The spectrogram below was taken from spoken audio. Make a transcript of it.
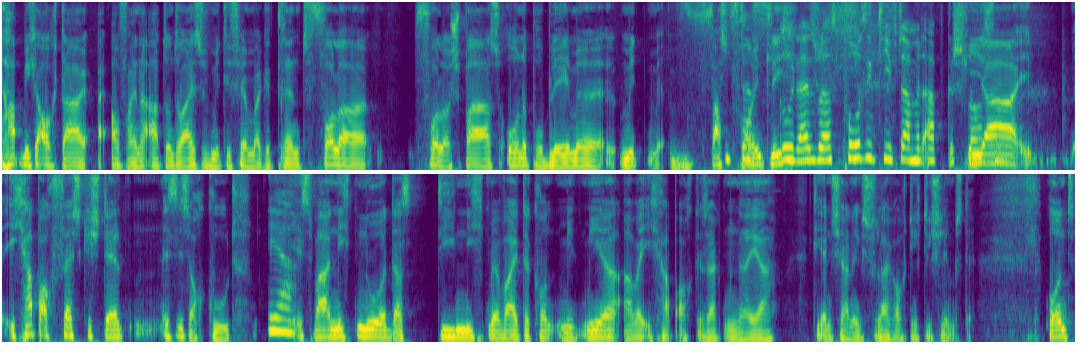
Habe mich auch da auf eine Art und Weise mit der Firma getrennt, voller, voller Spaß, ohne Probleme, mit, fast Das ist freundlich. gut, also du hast positiv damit abgeschlossen. Ja, ich habe auch festgestellt, es ist auch gut. Ja. Es war nicht nur, dass die nicht mehr weiter konnten mit mir, aber ich habe auch gesagt, naja, die Entscheidung ist vielleicht auch nicht die schlimmste. Und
